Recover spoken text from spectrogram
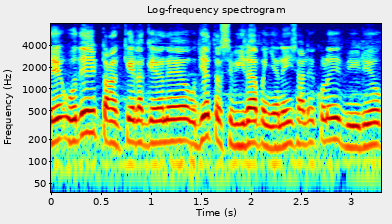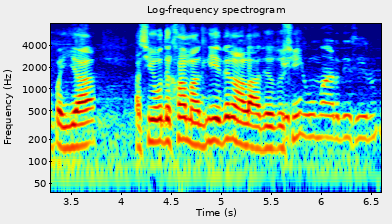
ਤੇ ਉਹਦੇ ਟਾਂਕੇ ਲੱਗੇ ਹੋਏ ਨੇ ਉਹਦੀਆਂ ਤਸਵੀਰਾਂ ਪਈਆਂ ਨੇ ਸਾਡੇ ਕੋਲੇ ਵੀਡੀਓ ਪਈ ਆ ਅਸੀਂ ਉਹ ਦਿਖਾਵਾਂਗੇ ਇਹਦੇ ਨਾਲ ਆ ਦਿਓ ਤੁਸੀਂ। ਕਿਉਂ ਮਾਰਦੀ ਸੀ ਇਹਨੂੰ?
